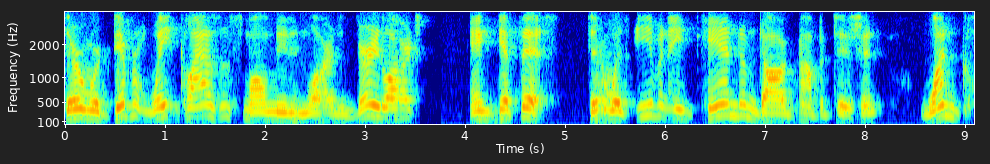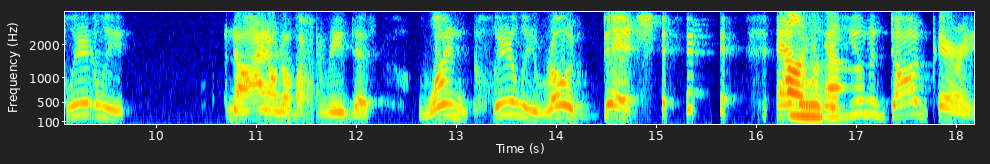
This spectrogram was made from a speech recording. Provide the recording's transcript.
There were different weight classes: small, medium, large, and very large. And get this, there was even a tandem dog competition. One clearly, no, I don't know if I can read this. One clearly rode bitch, and Oh, there was no. a human dog pairing.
